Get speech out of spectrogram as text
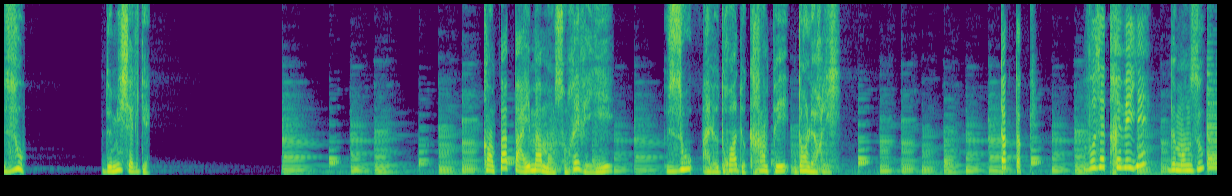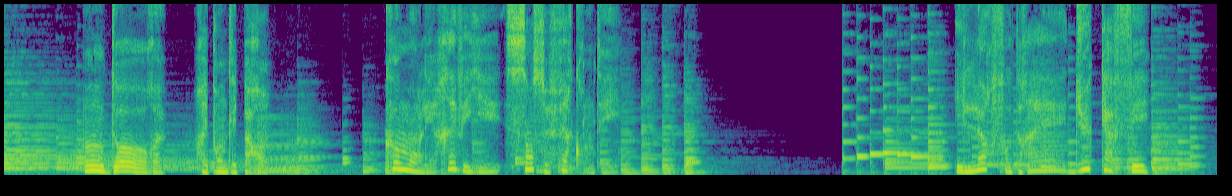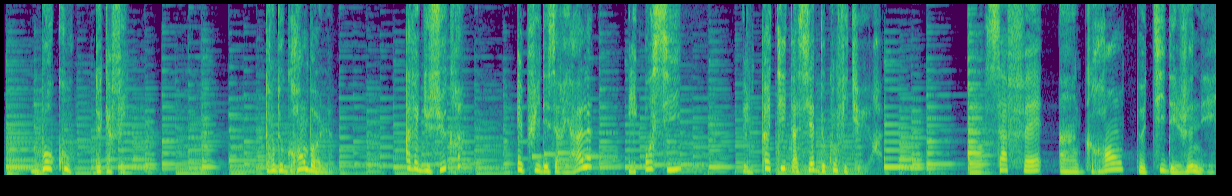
Zou de Michel Gay. Quand papa et maman sont réveillés, Zou a le droit de grimper dans leur lit. Toc toc. Vous êtes réveillés? demande Zou. On dort, répondent les parents. Comment les réveiller sans se faire gronder? Il leur faudrait du café. Beaucoup de café. Dans de grands bols. Avec du sucre, et puis des céréales, et aussi une petite assiette de confiture. Ça fait un grand petit déjeuner.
